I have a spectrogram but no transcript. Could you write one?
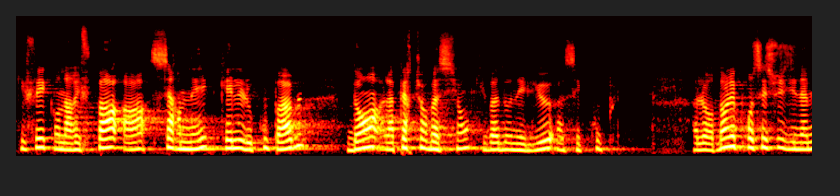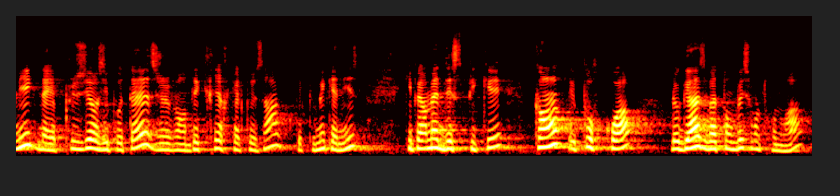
qui fait qu'on n'arrive pas à cerner quel est le coupable dans la perturbation qui va donner lieu à ces couples. Alors, dans les processus dynamiques, il y a plusieurs hypothèses, je vais en décrire quelques-uns, quelques mécanismes qui permettent d'expliquer quand et pourquoi le gaz va tomber sur le trou noir.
